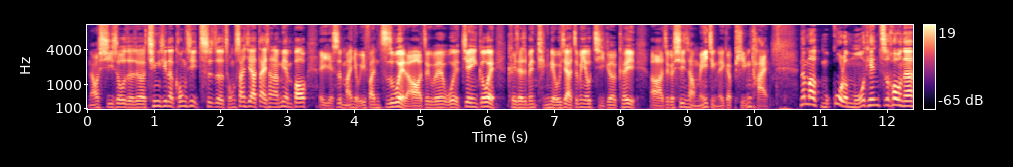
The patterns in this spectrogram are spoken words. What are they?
然后吸收着这个清新的空气，吃着从山下带上的面包，哎，也是蛮有一番滋味的啊。这边我也建议各位可以在这边停留一下，这边有几个可以啊、这个欣赏美景的一个平台。那么过了摩天之后呢，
